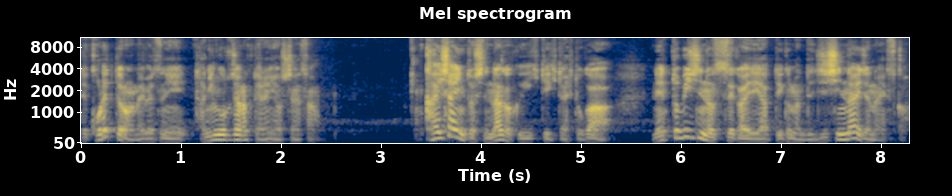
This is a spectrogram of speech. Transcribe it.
でこれってのはね別に他人事じゃなくてね吉谷さん。会社員として長く生きてきた人がネットビジネス世界でやっていくなんて自信ないじゃないですか。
